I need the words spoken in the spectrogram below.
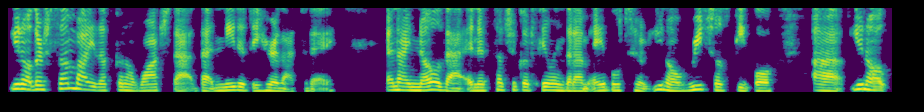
you know, there's somebody that's going to watch that that needed to hear that today. and I know that. And it's such a good feeling that I'm able to, you know, reach those people. Uh, you know,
